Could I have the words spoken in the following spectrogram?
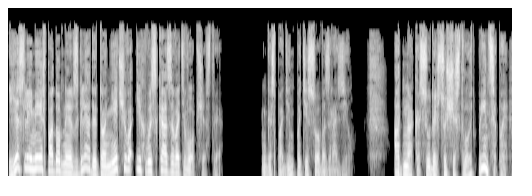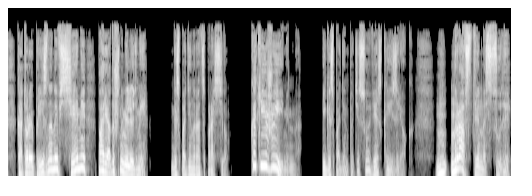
Если имеешь подобные взгляды, то нечего их высказывать в обществе. Господин Патисо возразил. Однако, сударь, существуют принципы, которые признаны всеми порядочными людьми. Господин Рад спросил. Какие же именно? И господин Патисо веско изрек. Нравственность, сударь.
